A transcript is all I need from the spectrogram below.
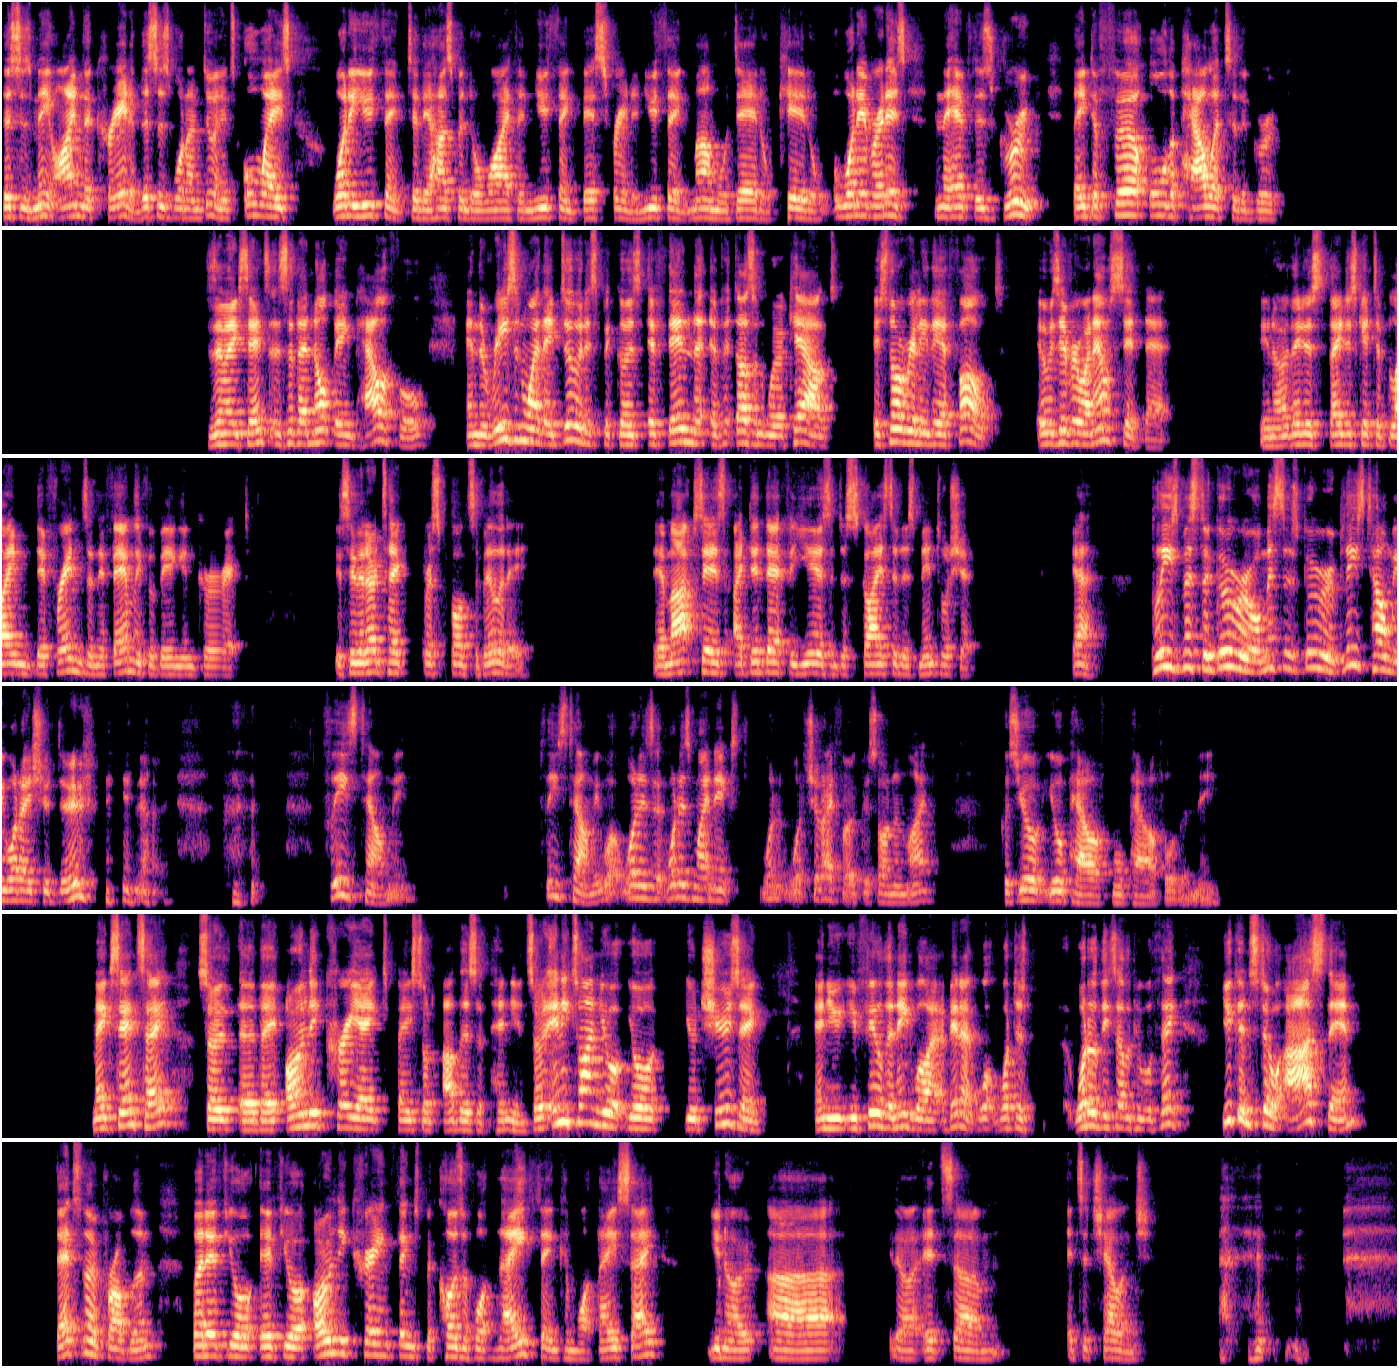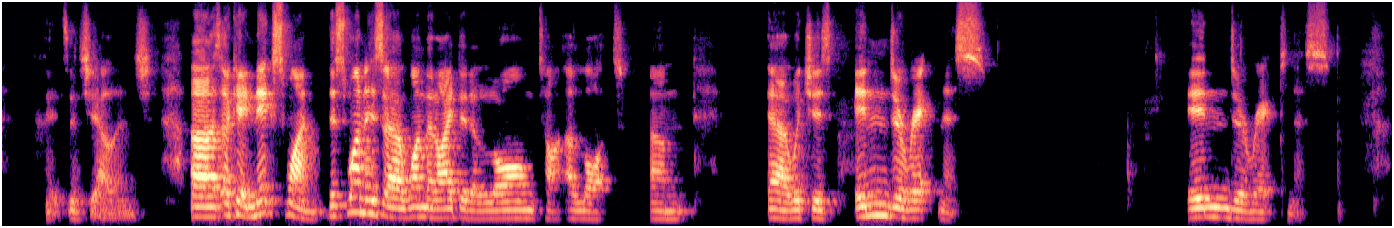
This is me. I'm the creator. This is what I'm doing. It's always, what do you think to their husband or wife? And you think best friend and you think mom or dad or kid or whatever it is. And they have this group. They defer all the power to the group. Does that make sense? And so they're not being powerful. And the reason why they do it is because if then the, if it doesn't work out, it's not really their fault. It was everyone else said that. You know, they just they just get to blame their friends and their family for being incorrect. You see, they don't take responsibility. Yeah, Mark says, I did that for years and disguised it as mentorship. Yeah. Please, Mr. Guru or Mrs. Guru, please tell me what I should do. you know, please tell me. Please tell me what what is it? What is my next? What what should I focus on in life? Because you're you're powerful, more powerful than me. Make sense, eh? So uh, they only create based on others' opinions. So anytime you're you're you're choosing, and you you feel the need, well, I better what what does what do these other people think? You can still ask them. That's no problem. But if you're if you're only creating things because of what they think and what they say, you know, uh, you know, it's um, it's a challenge. it's a challenge. Uh, okay, next one. This one is uh, one that I did a long time, a lot, um, uh, which is indirectness. Indirectness.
